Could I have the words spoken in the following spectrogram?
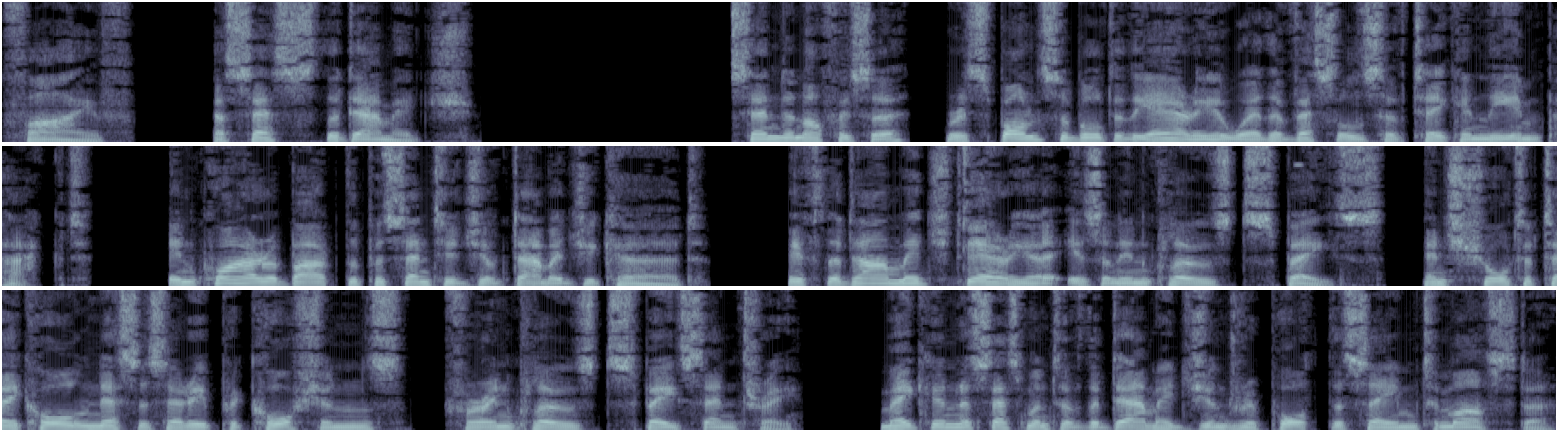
5. Assess the damage. Send an officer, responsible to the area where the vessels have taken the impact. Inquire about the percentage of damage occurred. If the damaged area is an enclosed space, ensure to take all necessary precautions, for enclosed space entry. Make an assessment of the damage and report the same to master.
